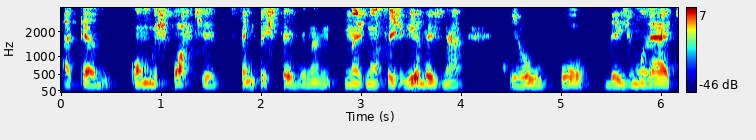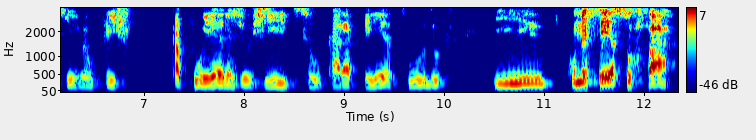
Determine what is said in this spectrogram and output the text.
até como o esporte sempre esteve na, nas nossas vidas, né? Eu, pô, desde moleque, eu fiz capoeira, jiu-jitsu, karatê, tudo, e comecei a surfar,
